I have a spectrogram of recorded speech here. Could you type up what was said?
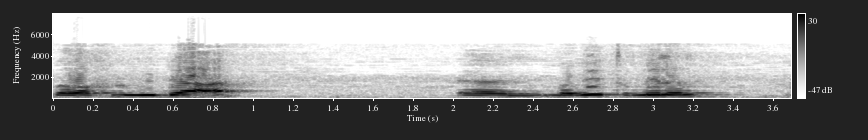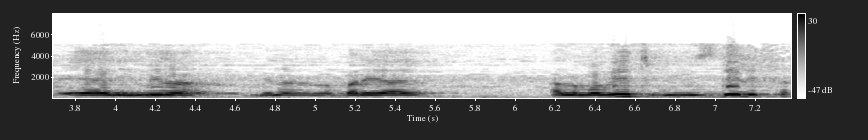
dawaaf lwidaaca mabitu minan yani mina mina la baryaayo almabitu bimusdelifa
